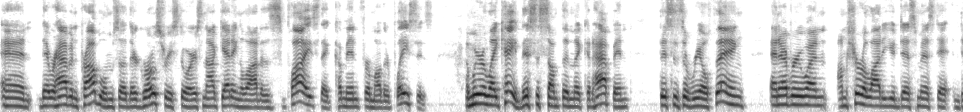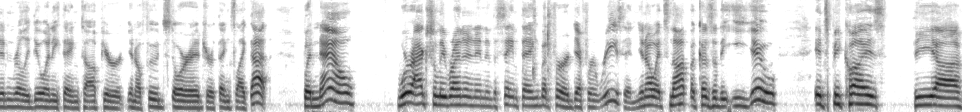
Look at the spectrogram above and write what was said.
and they were having problems of their grocery stores not getting a lot of the supplies that come in from other places. And we were like, hey, this is something that could happen. This is a real thing. And everyone i'm sure a lot of you dismissed it and didn't really do anything to up your you know food storage or things like that. But now we're actually running into the same thing but for a different reason. You know it's not because of the eu it's because the uh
